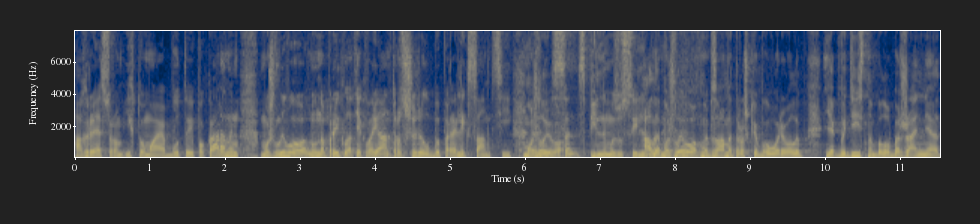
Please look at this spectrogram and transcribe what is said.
агресором і хто має бути покараним, можливо, ну, наприклад, як варіант, розширили би перелік санкцій Можливо. спільними зусиллями. але можливо, ми б з вами трошки обговорювали б, якби дійсно було бажання.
